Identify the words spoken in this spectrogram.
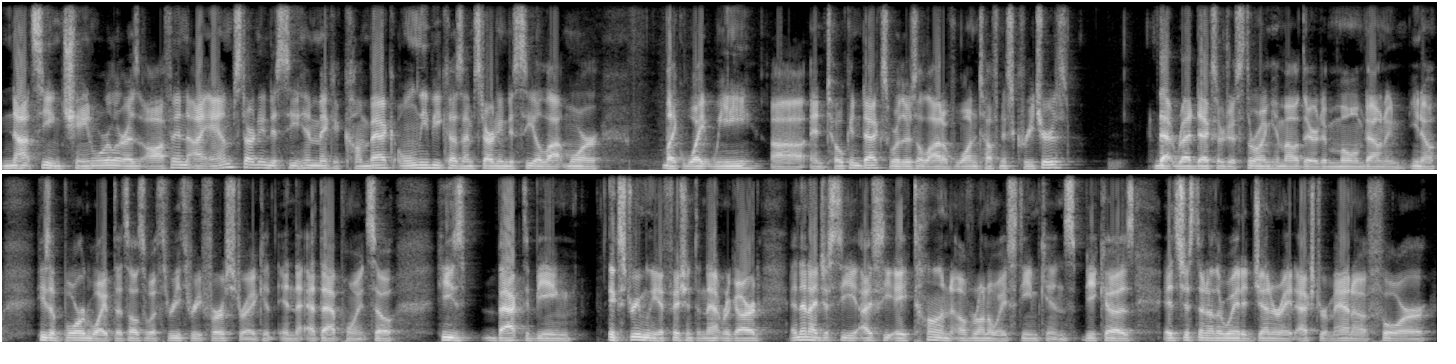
not seeing Chain Whirler as often. I am starting to see him make a comeback only because I'm starting to see a lot more like White Weenie uh, and token decks where there's a lot of one toughness creatures that red decks are just throwing him out there to mow him down and you know he's a board wipe that's also a 3-3 first strike at, in the, at that point. So he's back to being extremely efficient in that regard. And then i just see i see a ton of runaway steamkins because it's just another way to generate extra mana for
